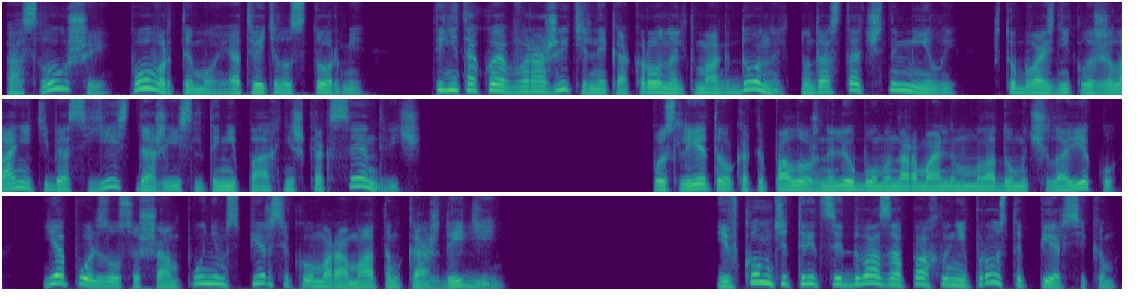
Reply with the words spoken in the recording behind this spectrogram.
«Послушай, повар ты мой», — ответила Сторми, — «ты не такой обворожительный, как Рональд Макдональд, но достаточно милый, чтобы возникло желание тебя съесть, даже если ты не пахнешь как сэндвич». После этого, как и положено любому нормальному молодому человеку, я пользовался шампунем с персиковым ароматом каждый день. И в комнате 32 запахло не просто персиком,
